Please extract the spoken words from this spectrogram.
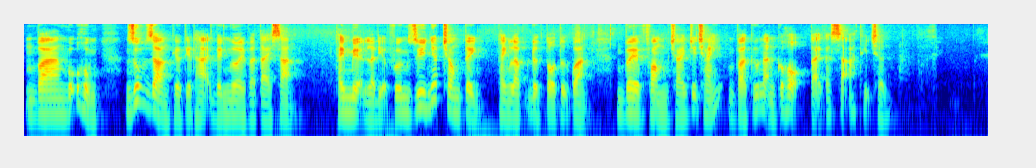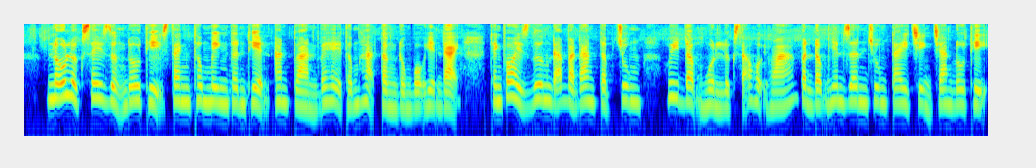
và Ngũ Hùng, giúp giảm thiểu thiệt hại về người và tài sản. Thanh Miện là địa phương duy nhất trong tỉnh thành lập được tổ tự quản về phòng cháy chữa cháy và cứu nạn cứu hộ tại các xã thị trấn. Nỗ lực xây dựng đô thị xanh thông minh thân thiện an toàn với hệ thống hạ tầng đồng bộ hiện đại, thành phố Hải Dương đã và đang tập trung huy động nguồn lực xã hội hóa, vận động nhân dân chung tay chỉnh trang đô thị.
